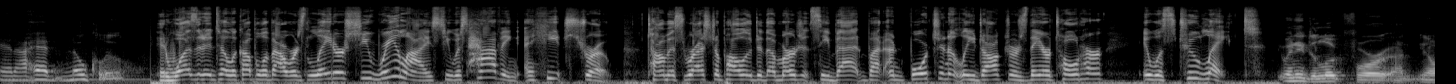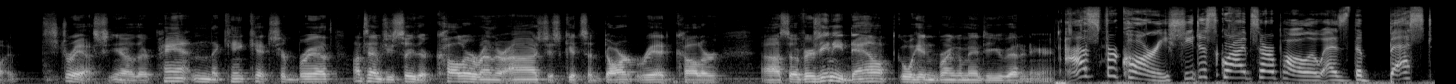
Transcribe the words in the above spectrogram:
and I had no clue. It wasn't until a couple of hours later she realized he was having a heat stroke. Thomas rushed Apollo to the emergency vet, but unfortunately, doctors there told her it was too late. We need to look for, uh, you know, stress. You know, they're panting, they can't catch their breath. A lot of times you see their color around their eyes just gets a dark red color. Uh, so if there's any doubt, go ahead and bring them into your veterinarian. As for Kari, she describes her Apollo as the best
